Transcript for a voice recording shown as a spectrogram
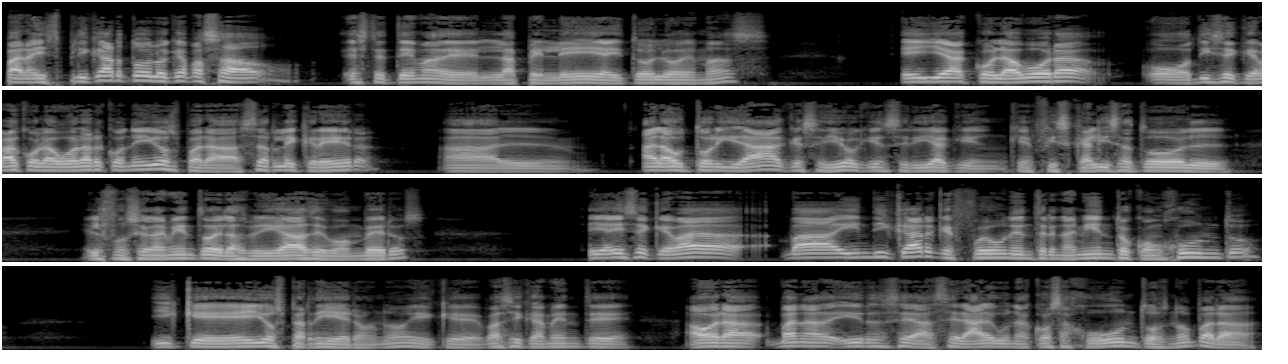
para explicar todo lo que ha pasado, este tema de la pelea y todo lo demás, ella colabora o dice que va a colaborar con ellos para hacerle creer al, a la autoridad, qué sé yo, quién sería quien, fiscaliza todo el, el, funcionamiento de las brigadas de bomberos. Ella dice que va, va a indicar que fue un entrenamiento conjunto y que ellos perdieron, ¿no? Y que básicamente ahora van a irse a hacer alguna cosa juntos, ¿no? Para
